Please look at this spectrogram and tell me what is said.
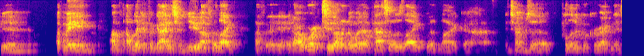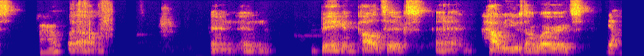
Yeah. I mean, I'm, I'm looking for guidance from you. I feel like I feel, in our work too, I don't know what El Paso is like, but like uh, in terms of political correctness, uh-huh. but um, and and being in politics and how we use our words, yeah,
